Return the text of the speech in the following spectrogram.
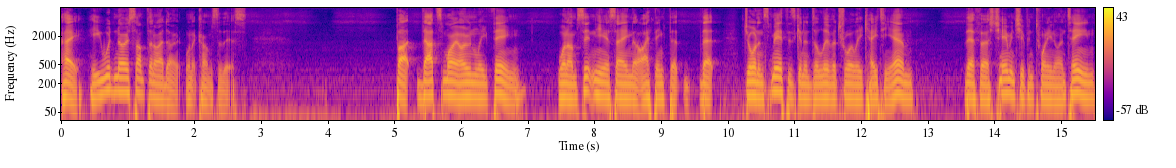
hey, he would know something I don't when it comes to this. But that's my only thing when I'm sitting here saying that I think that that Jordan Smith is going to deliver Troy Lee KTM their first championship in 2019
